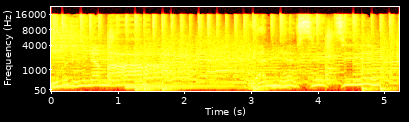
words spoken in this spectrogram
Не буди меня, мама Я не в сети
